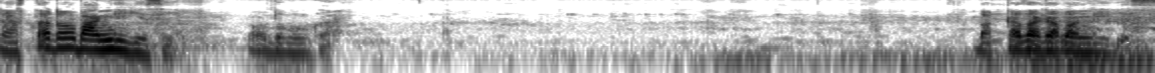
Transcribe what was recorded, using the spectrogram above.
রাস্তাটাও ভাঙ্গি গেছে অর্ধমুখা বাক্কা জায়গা ভাঙ্গি গেছে।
